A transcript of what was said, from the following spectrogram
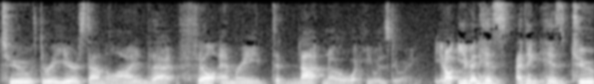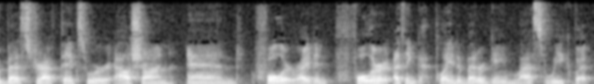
two three years down the line, that Phil Emery did not know what he was doing you know, even his, I think his two best draft picks were Alshon and Fuller, right? And Fuller, I think, played a better game last week, but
